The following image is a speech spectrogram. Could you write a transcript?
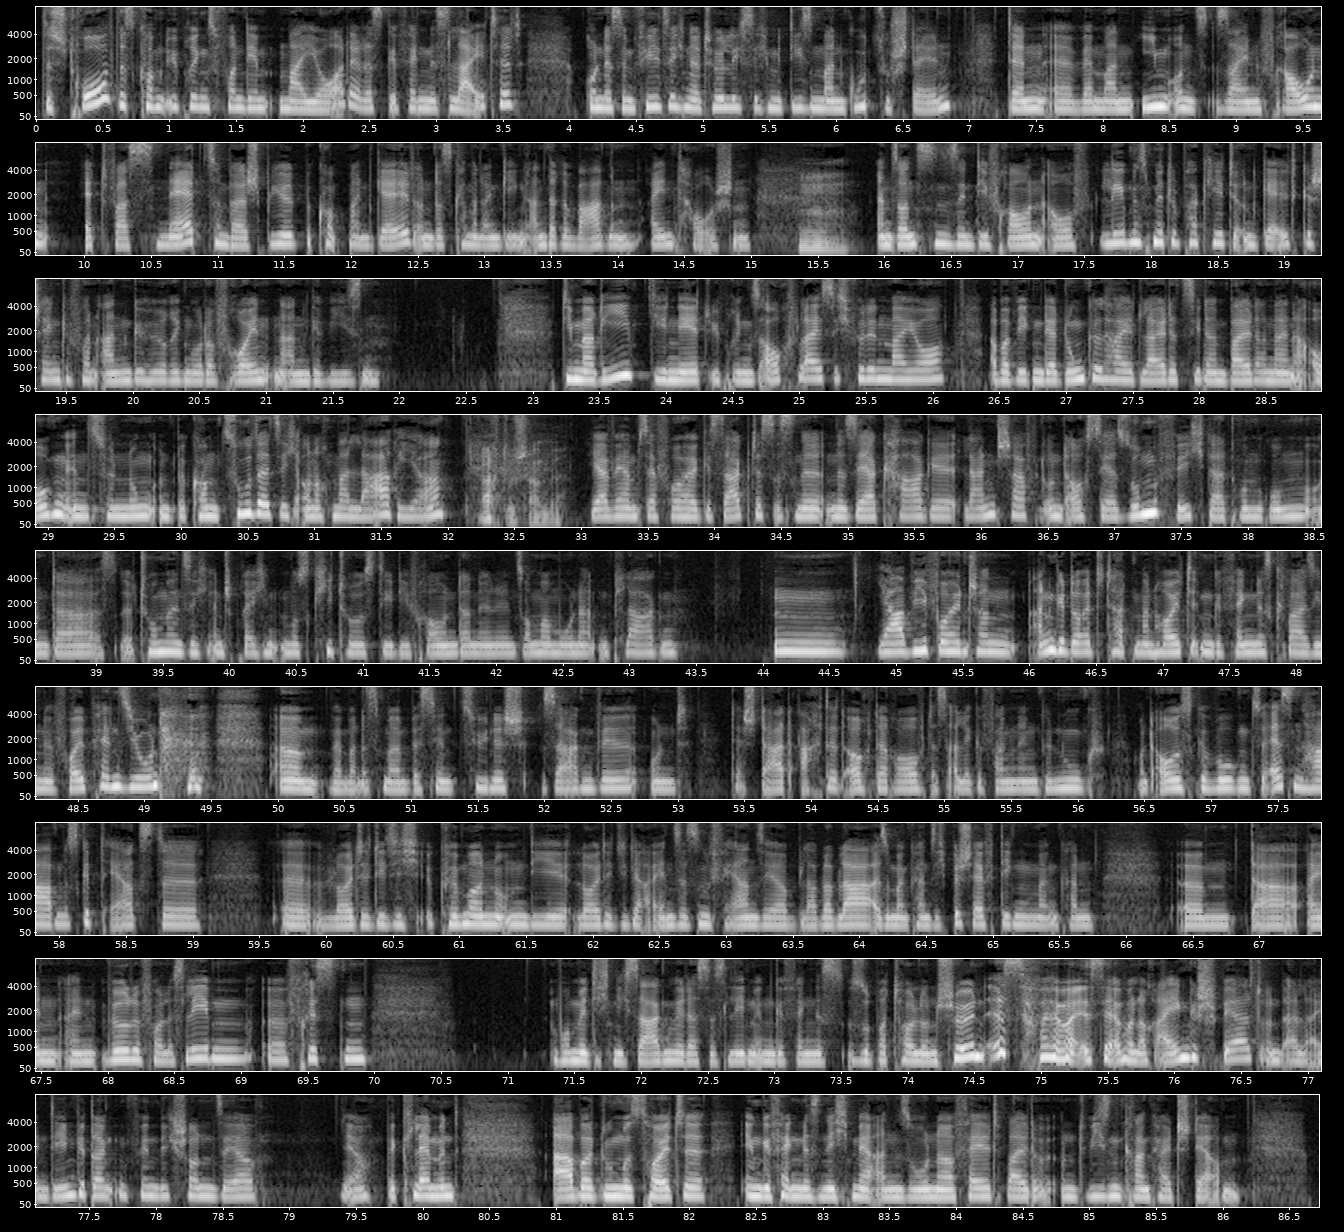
Das Stroh, das kommt übrigens von dem Major, der das Gefängnis leitet. Und es empfiehlt sich natürlich, sich mit diesem Mann gut zu stellen. Denn äh, wenn man ihm und seinen Frauen etwas näht zum Beispiel, bekommt man Geld und das kann man dann gegen andere Waren eintauschen. Hm. Ansonsten sind die Frauen auf Lebensmittelpakete und Geldgeschenke von Angehörigen oder Freunden angewiesen. Die Marie, die näht übrigens auch fleißig für den Major, aber wegen der Dunkelheit leidet sie dann bald an einer Augenentzündung und bekommt zusätzlich auch noch Malaria. Ach du Schande. Ja, wir haben es ja vorher gesagt, es ist eine, eine sehr karge Landschaft und auch sehr sumpfig da drumrum und da äh, tummeln sich entsprechend Moskitos, die die Frauen dann in den Sommermonaten plagen. Mm, ja, wie vorhin schon angedeutet, hat man heute im Gefängnis quasi eine Vollpension, ähm, wenn man das mal ein bisschen zynisch sagen will. Und der Staat achtet auch darauf, dass alle Gefangenen genug und ausgewogen zu essen haben. Es gibt Ärzte, äh, Leute, die sich kümmern um die Leute, die da einsitzen, Fernseher, bla bla bla. Also man kann sich beschäftigen, man kann ähm, da ein, ein würdevolles Leben äh, fristen womit ich nicht sagen will, dass das Leben im Gefängnis super toll und schön ist, weil man ist ja immer noch eingesperrt und allein den Gedanken finde ich schon sehr, ja, beklemmend. Aber du musst heute im Gefängnis nicht mehr an so einer Feldwald- und Wiesenkrankheit sterben.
